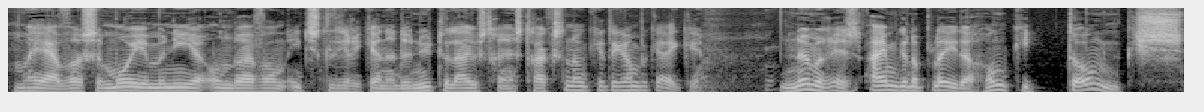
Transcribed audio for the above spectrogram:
Maar ja, was een mooie manier om daarvan iets te leren kennen. Er nu te luisteren en straks nog een keer te gaan bekijken. Nummer is I'm Gonna Play the Honky Tonks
